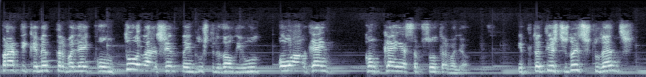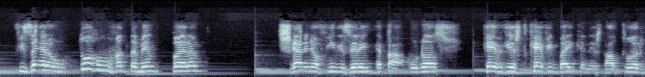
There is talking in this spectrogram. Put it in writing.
praticamente trabalhei com toda a gente da indústria de Hollywood ou alguém com quem essa pessoa trabalhou. E portanto estes dois estudantes fizeram todo um levantamento para chegarem ao fim e dizerem, epá, o nosso este Kevin Bacon, este autor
